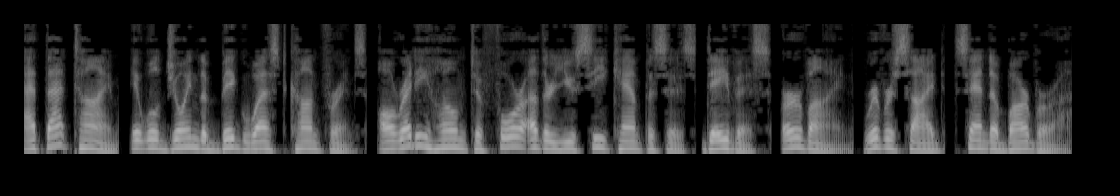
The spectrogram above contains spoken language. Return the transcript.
At that time, it will join the Big West Conference, already home to four other UC campuses Davis, Irvine, Riverside, Santa Barbara.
